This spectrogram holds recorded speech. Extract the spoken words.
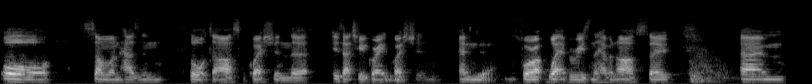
or someone hasn't thought to ask a question that is actually a great question, and Yeah. for whatever reason they haven't asked. So, um,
